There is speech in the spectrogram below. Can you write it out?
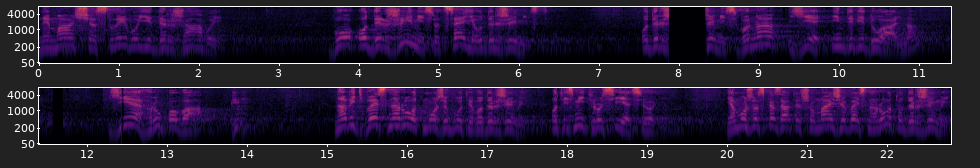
нема щасливої держави. Бо одержимість, оце є одержимість. Одержимість, вона є індивідуальна, є групова. Навіть весь народ може бути в одержимий. От візьміть Росія сьогодні. Я можу сказати, що майже весь народ одержимий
